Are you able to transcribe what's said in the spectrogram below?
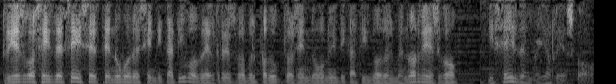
Riesgo 6 de 6, este número es indicativo del riesgo del producto, siendo uno indicativo del menor riesgo y 6 del mayor riesgo.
